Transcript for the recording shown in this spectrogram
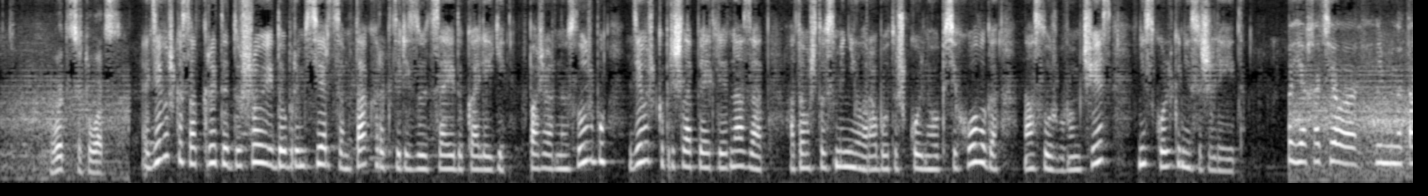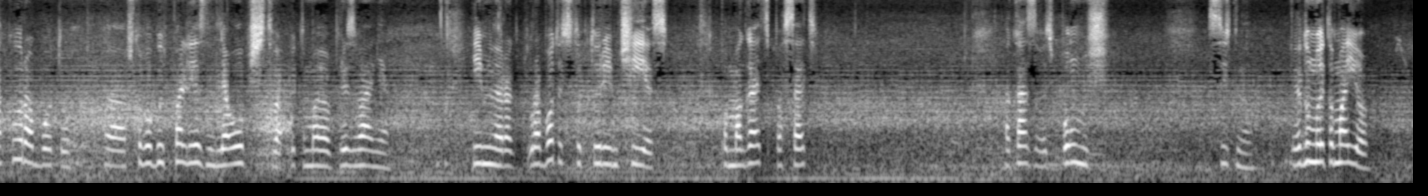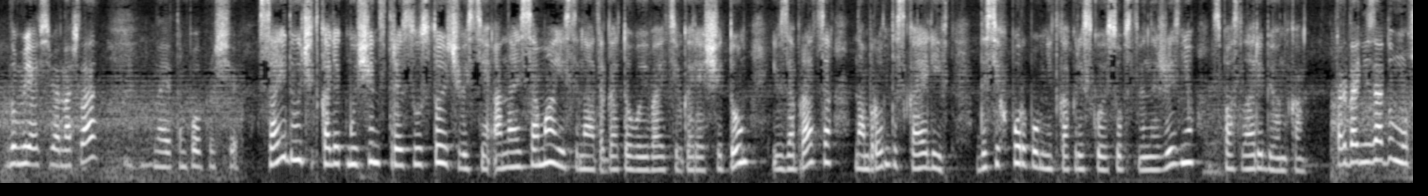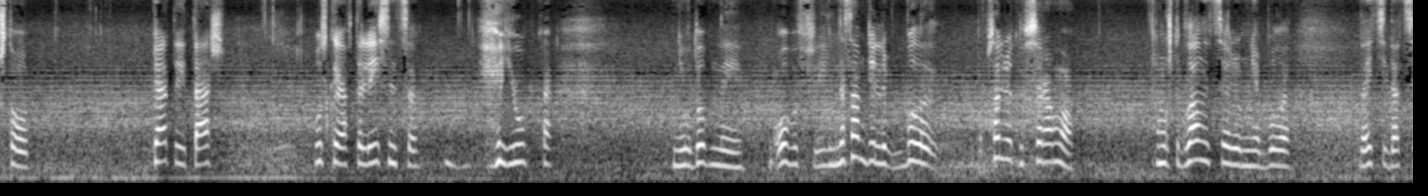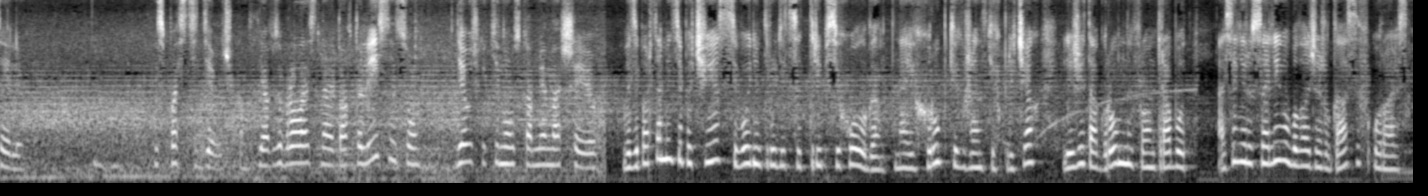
в этой ситуации. Девушка с открытой душой и добрым сердцем, так характеризует Саиду коллеги. В пожарную службу девушка пришла пять лет назад. О том, что сменила работу школьного психолога на службу в МЧС, нисколько не сожалеет. Я хотела именно такую работу, э, чтобы быть полезной для общества. Это мое призвание. Именно работать в структуре МЧС, помогать, спасать, оказывать помощь. Действительно, я думаю, это мое. Думаю, я себя нашла на этом поприще. Саида учит коллег-мужчин стрессоустойчивости. Она и сама, если надо, готова и войти в горящий дом, и взобраться на Бронто Скайлифт. До сих пор помнит, как, рискуя собственной жизнью, спасла ребенка. Тогда не задумав, что пятый этаж, узкая автолестница, юбка, неудобные обувь. И на самом деле было абсолютно все равно. Потому что главной целью мне было дойти до цели и спасти девочку. Я взобралась на эту автолестницу, девочка кинулась ко мне на шею. В департаменте ПЧС сегодня трудится три психолога. На их хрупких женских плечах лежит огромный фронт работ. Асель Русалиева, Баладжар Гасов, Уральск.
